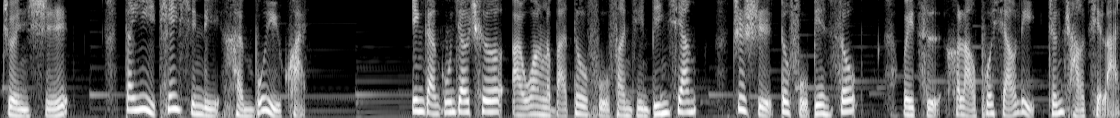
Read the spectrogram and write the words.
准时，但一天心里很不愉快。因赶公交车而忘了把豆腐放进冰箱，致使豆腐变馊，为此和老婆小李争吵起来。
